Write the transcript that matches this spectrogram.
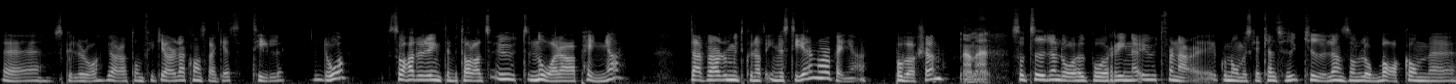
eh, skulle då göra att de fick göra det här konstverket till då, så hade det inte betalats ut några pengar. Därför hade de inte kunnat investera några pengar på börsen. Ja, men. Så tiden då höll på att rinna ut för den här ekonomiska kalkylen som låg bakom eh,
